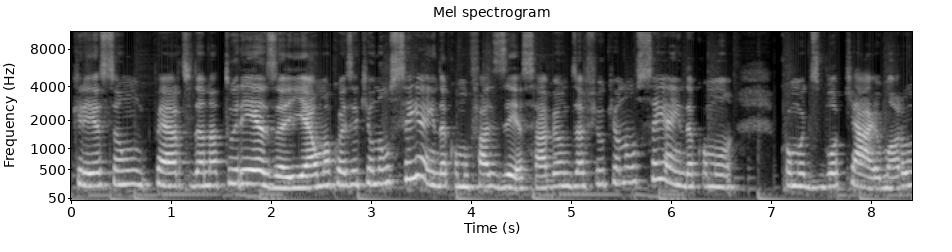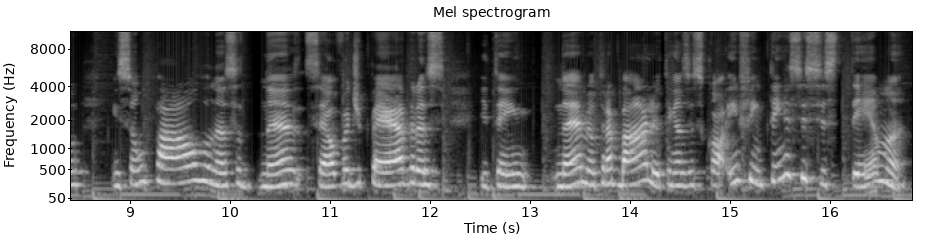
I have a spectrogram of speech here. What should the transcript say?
cresçam perto da natureza e é uma coisa que eu não sei ainda como fazer, sabe? É um desafio que eu não sei ainda como como desbloquear. Eu moro em São Paulo, nessa, né, selva de pedras e tem, né, meu trabalho, tem as escolas, enfim, tem esse sistema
